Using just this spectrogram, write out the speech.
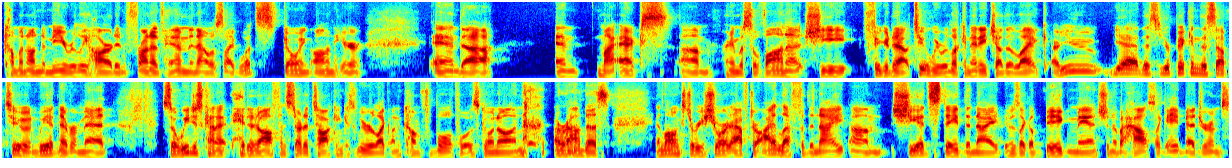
coming on to me really hard in front of him, and I was like, what's going on here? And uh, and my ex, um, her name was Silvana. She figured it out too. And we were looking at each other like, "Are you? Yeah, this you're picking this up too." And we had never met, so we just kind of hit it off and started talking because we were like uncomfortable with what was going on around us. And long story short, after I left for the night, um, she had stayed the night. It was like a big mansion of a house, like eight bedrooms,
